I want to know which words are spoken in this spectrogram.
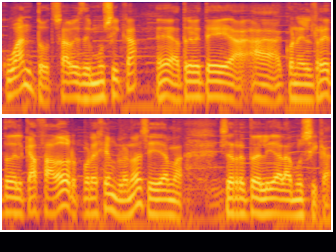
cuánto sabes de música. ¿eh? Atrévete a- a- con el reto del cazador, por ejemplo, ¿no? Se llama ese reto del día de la música.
